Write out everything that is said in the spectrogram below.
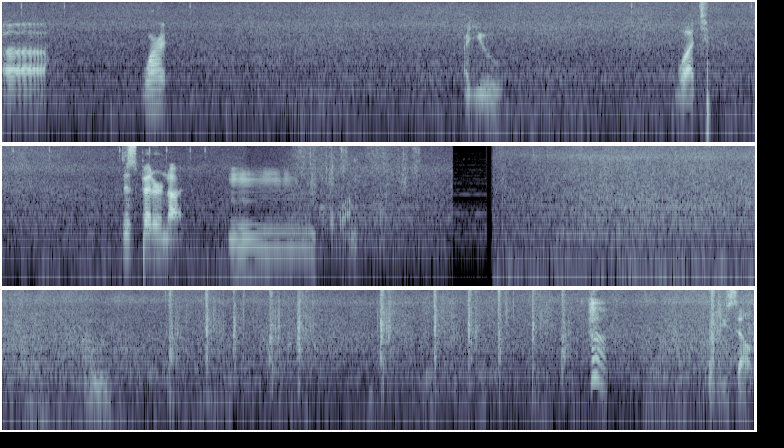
Uh, what? Are you? What? This better not. Hmm. Hold on. Um. What do you sell?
